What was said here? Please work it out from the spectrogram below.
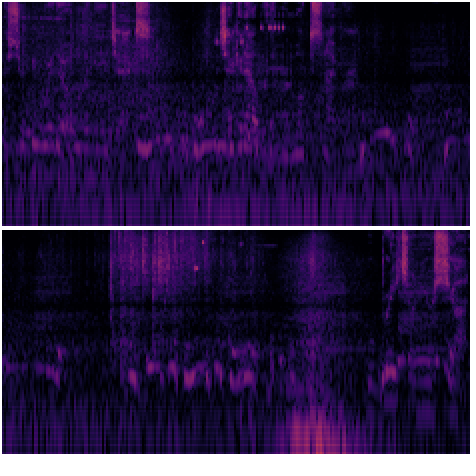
This should be where they're holding Ajax. Check it out with a remote sniper. We'll breach on your shot.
